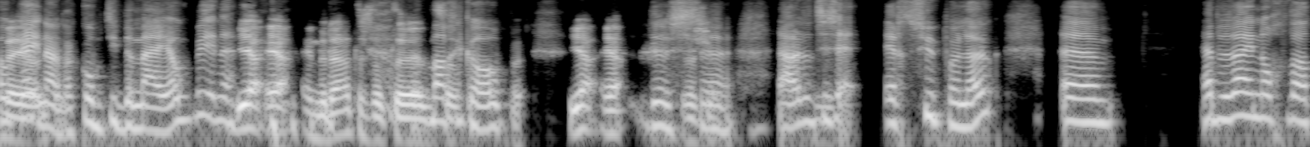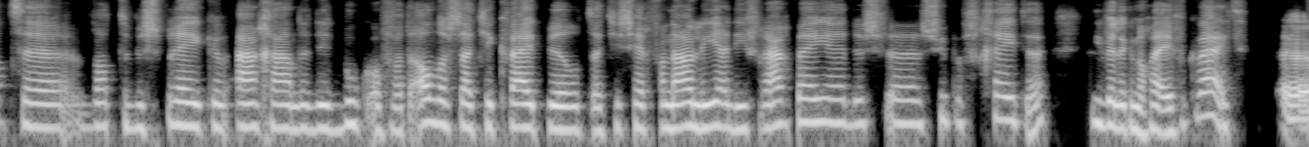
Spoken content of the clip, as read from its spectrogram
okay, nou dan komt hij bij mij ook binnen. Ja, ja inderdaad. Is dat, dat mag ik hopen. Ja, ja. Dus, nou, dat is e-, echt superleuk. Um, hebben wij nog wat, uh, wat te bespreken aangaande dit boek of wat anders dat je kwijt wilt? Dat je zegt van nou Lia, die vraag ben je dus uh, super vergeten. Die wil ik nog even kwijt. Uh,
